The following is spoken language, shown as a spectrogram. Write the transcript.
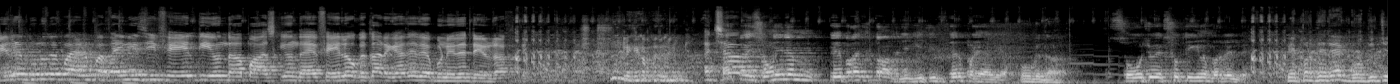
ਇਹਦੇ ਅੱਬੂ ਨੂੰ ਤੇ ਭਾਈ ਨੂੰ ਪਤਾ ਹੀ ਨਹੀਂ ਸੀ ਫੇਲ ਕੀ ਹੁੰਦਾ ਪਾਸ ਕੀ ਹੁੰਦਾ ਇਹ ਫੇਲ ਹੋ ਕੇ ਘਰ ਗਿਆ ਤੇ ਇਹਦੇ ਅੱਬੂ ਨੇ ਦਿਨ ਰੱਖਤੇ ਅੱਛਾ। ਭਾਈ ਸੋਹਣੀ ਨੇ ਪੇਪਰਾਂ 'ਚ ਧਾਂਦਲੀ ਕੀਤੀ ਤੇ ਫਿਰ ਪੜਿਆ ਗਿਆ। ਉਹ ਕਿਦਾਂ? ਸੌ ਚੋਂ 130 ਨੰਬਰ ਲੈ ਲਏ ਪੇਪਰ ਦੇ ਰਿਹਾ ਗੋਦੀ 'ਚ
